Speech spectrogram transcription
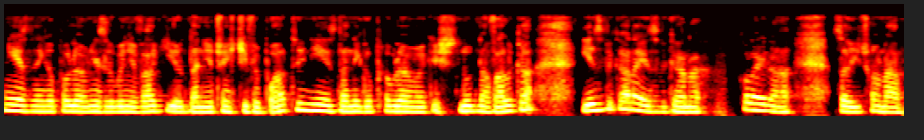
nie jest dla niego problemem niezrobienie wagi i oddanie części wypłaty, nie jest dla niego problemem jakaś nudna walka, jest wygrana, jest wygrana. Kolejna zaliczona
